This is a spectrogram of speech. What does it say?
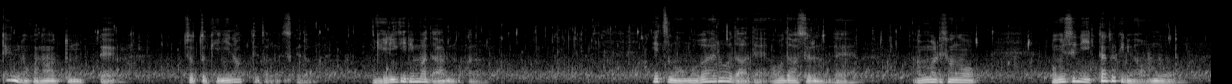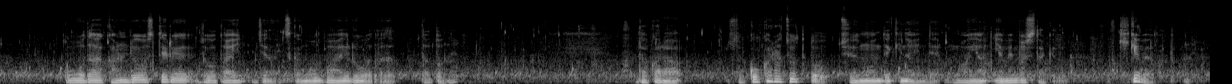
てんのかなと思ってちょっと気になってたんですけどギリギリまであるのかな。いつもモバイルオーダーでオーダーするのであんまりそのお店に行った時にはもうオーダー完了してる状態じゃないですかモバイルオーダーだとね。だからそこからちょっと注文できないんでまあややめましたけど聞けばよかったか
